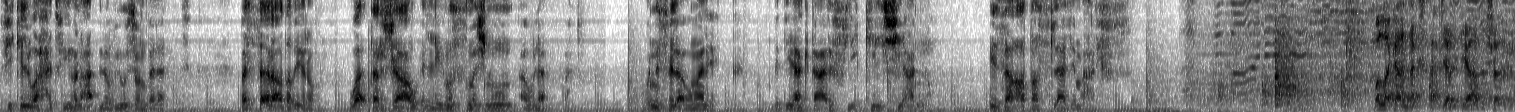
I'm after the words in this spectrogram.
في كل واحد فيهم عقله بيوزن بلد بس تقرأ أضابيرهم وقت أرجع وقل لي نص مجنون أو لأ. وبالنسبة لأبو مالك بدي إياك تعرف لي كل شي عنه. إذا عطس لازم أعرف. والله كأنك استعجلت يا أبو شاهر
